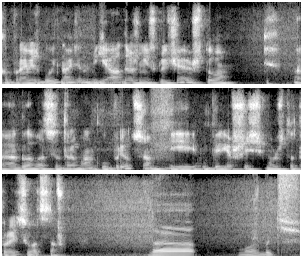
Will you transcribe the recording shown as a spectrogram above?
компромисс будет найден. Я даже не исключаю, что э, глава Центробанка упрется и, уперевшись, может отправиться в отставку. Да, может быть,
